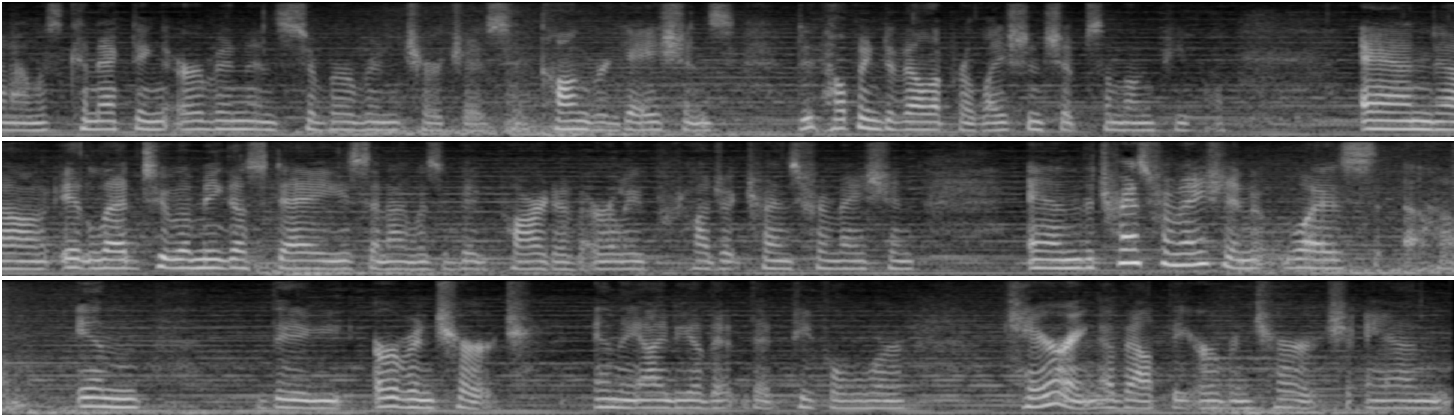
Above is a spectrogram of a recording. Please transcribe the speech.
and I was connecting urban and suburban churches and congregations, helping develop relationships among people. And uh, it led to Amigos Days, and I was a big part of early Project Transformation. And the transformation was um, in the urban church, in the idea that, that people were caring about the urban church. And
